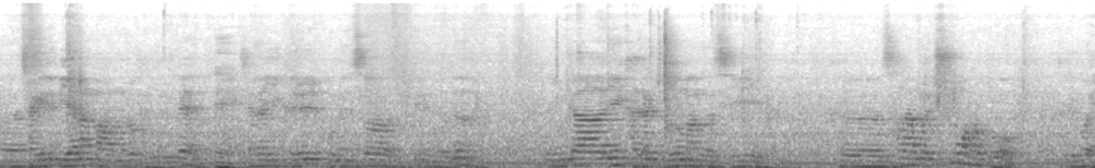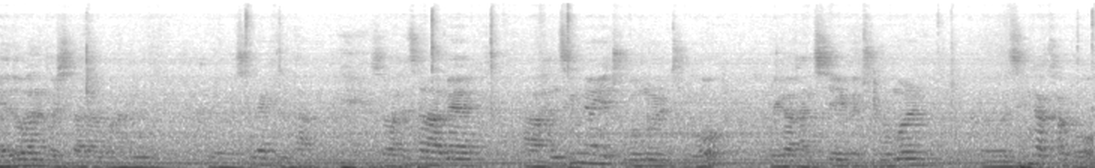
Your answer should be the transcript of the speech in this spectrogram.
어, 자기도 미안한 마음으로 갔는데 네 제가 이 글을 보면서 느끼는 거는 인간이 가장 조롱한 것이 그 사람을 추모하고 그리고 애도하는 것이다라고 하는 그 생각입니다. 네. 그래서 한 사람의 아, 한 생명의 죽음을 두고 우리가 같이 그 죽음을 어, 생각하고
